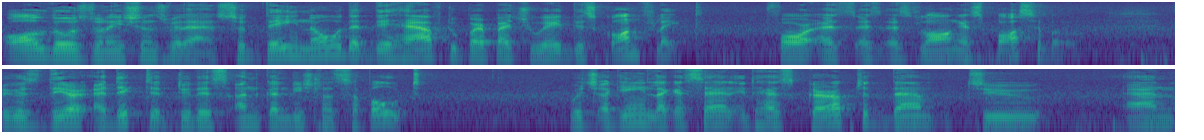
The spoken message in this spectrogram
All those donations will end. So they know that they have to perpetuate this conflict for as, as, as long as possible because they are addicted to this unconditional support which again like i said it has corrupted them to an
